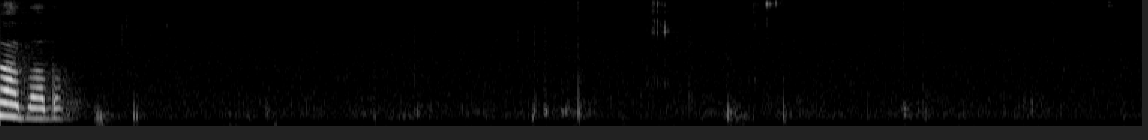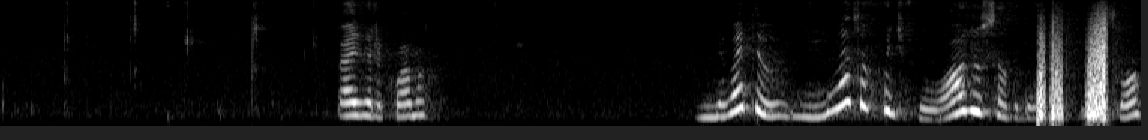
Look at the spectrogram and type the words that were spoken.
Пока, баба. Опять реклама. Давайте, давайте хоть Владуса вдруг. Що?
